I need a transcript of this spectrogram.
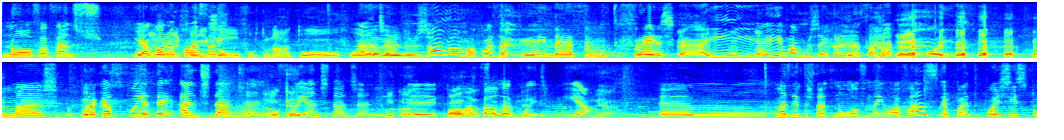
não houve avanços. E agora mas, mas foi essas... o João Fortunato ou foi Não, a Jana? o João é uma coisa que ainda é assim muito fresca. Aí, aí vamos entrar nessa mata depois. Mas por acaso foi até antes da Adjane. Ok. Foi antes da Adjane. Foi com a eh, Paula com a Paula. Coelho. Yeah. Yeah. Hum, mas entretanto não houve nenhum avanço. Epá, depois isto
